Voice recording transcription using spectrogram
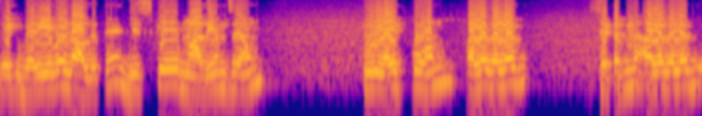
एक वेरिएबल डाल देते हैं, जिसके माध्यम से हम टूल लाइट को हम अलग अलग सेटअप में अलग अलग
